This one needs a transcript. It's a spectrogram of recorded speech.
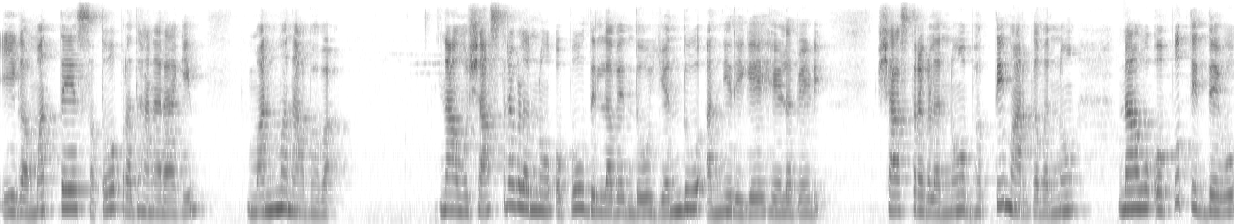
ಈಗ ಮತ್ತೆ ಸತೋಪ್ರಧಾನರಾಗಿ ಮನ್ಮನಾಭವ. ನಾವು ಶಾಸ್ತ್ರಗಳನ್ನು ಒಪ್ಪುವುದಿಲ್ಲವೆಂದು ಎಂದೂ ಅನ್ಯರಿಗೆ ಹೇಳಬೇಡಿ. ಶಾಸ್ತ್ರಗಳನ್ನು, ಭಕ್ತಿ ಮಾರ್ಗವನ್ನು ನಾವು ಒಪ್ಪುತ್ತಿದ್ದೆವು.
